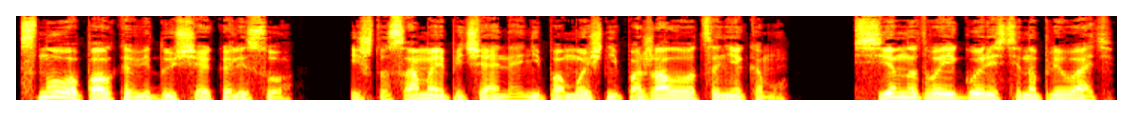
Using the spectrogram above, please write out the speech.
Снова палка, ведущая колесо. И что самое печальное, ни помочь, ни пожаловаться некому. Всем на твои горести наплевать.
